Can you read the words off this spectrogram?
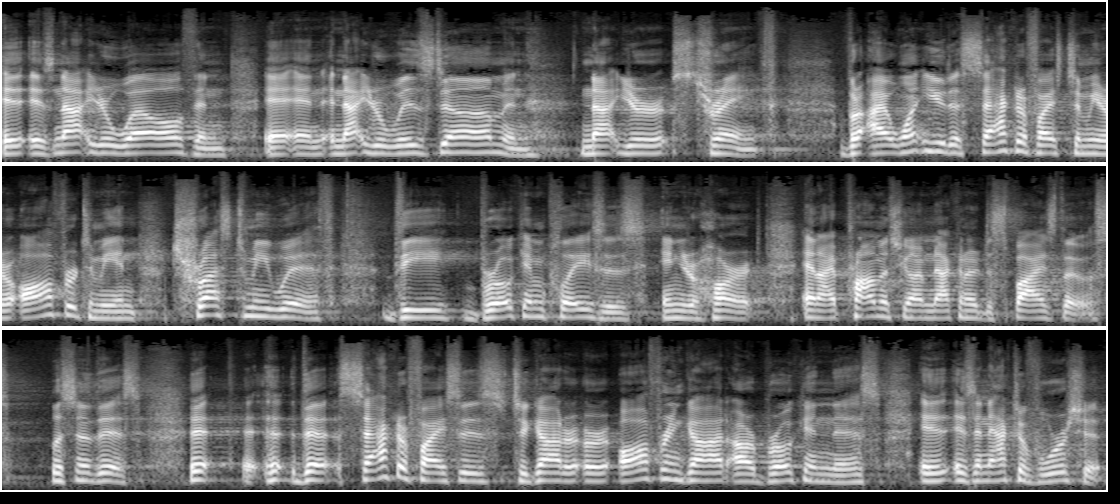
is, not your wealth and, and, and not your wisdom and not your strength. But I want you to sacrifice to me or offer to me and trust me with the broken places in your heart. And I promise you, I'm not going to despise those. Listen to this. The, sacrifices to God or, offering God our brokenness is an act of worship.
